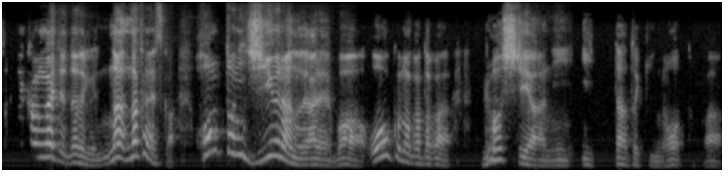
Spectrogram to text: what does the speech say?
それで考えてた時な、なくないですか？本当に自由なのであれば、多くの方がロシアに行った時のとか、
